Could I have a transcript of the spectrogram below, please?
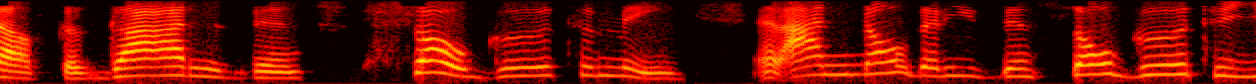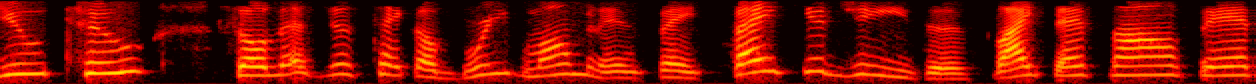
enough because God has been so good to me. And I know that he's been so good to you too. So let's just take a brief moment and say, thank you, Jesus. Like that song said,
